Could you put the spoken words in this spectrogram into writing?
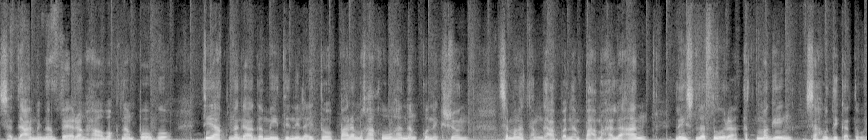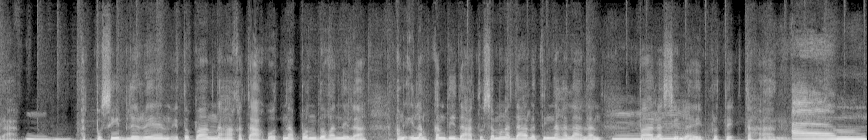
Sa dami ng perang hawak ng Pogo, tiyak na gagamitin nila ito para makakuha ng koneksyon sa mga tanggapan ng pamahalaan, legislatura at maging sa hudikatura. At posible rin, ito pa ang nakakatakot na pondohan nila ang ilang kandidato sa mga darating na halalan para sila'y protektahan. Um,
